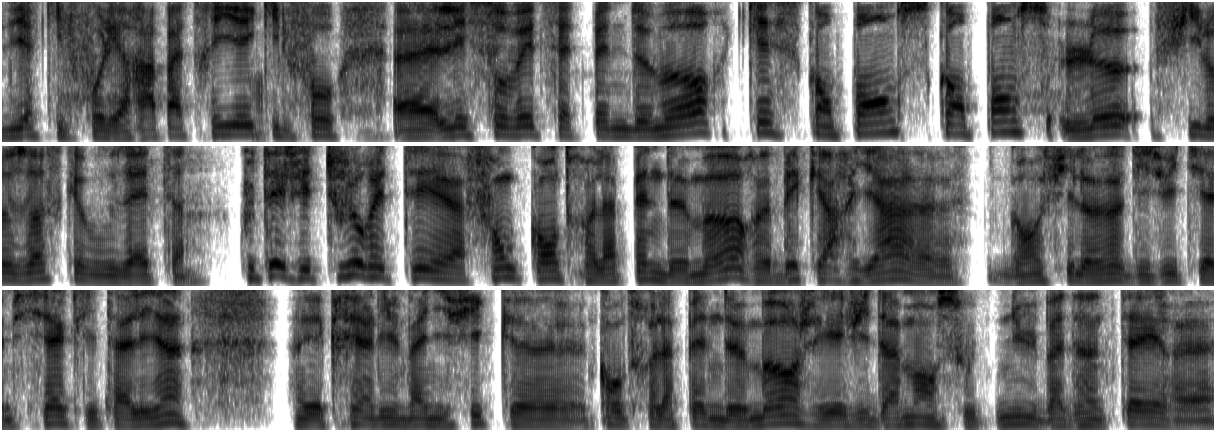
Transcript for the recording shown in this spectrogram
dire qu'il faut les rapatrier, qu'il faut les sauver de cette peine de mort. Qu'est-ce pense, qu'en pense le philosophe que vous êtes? Écoutez, j'ai toujours été à fond contre la peine de mort. Beccaria, euh, grand philosophe du XVIIIe siècle italien, a écrit un livre magnifique euh, contre la peine de mort. J'ai évidemment soutenu Badinter euh,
